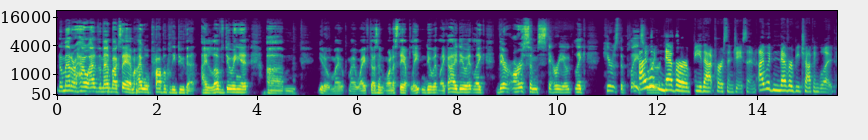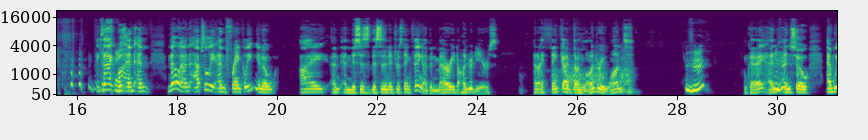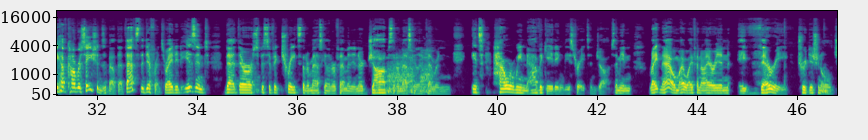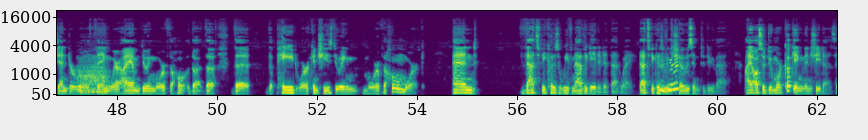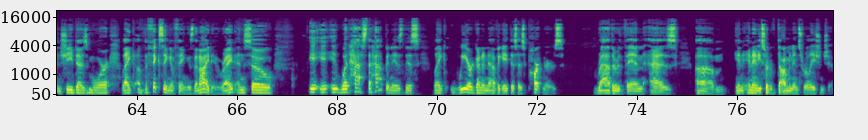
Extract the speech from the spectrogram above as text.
No matter how out of the man box i am i will probably do that. I love doing it. Um, you know my my wife doesn't want to stay up late and do it like i do it. Like there are some stereo like here's the place i where, would never be that person jason. I would never be chopping wood exactly well and and no, and absolutely. And frankly, you know, I and and this is this is an interesting thing. I've been married a hundred years, and I think I've done laundry once. Hmm. Okay, and mm-hmm. and so and we have conversations about that. That's the difference, right? It isn't that there are specific traits that are masculine or feminine, or jobs that are masculine and feminine. It's how are we navigating these traits and jobs? I mean, right now, my wife and I are in a very traditional gender role thing where I am doing more of the whole, the, the, the, the paid work and she's doing more of the homework. And that's because we've navigated it that way. That's because mm-hmm. we've chosen to do that. I also do more cooking than she does, and she does more like of the fixing of things than I do, right? And so, it, it, it what has to happen is this: like we are going to navigate this as partners rather than as um, in, in any sort of dominance relationship.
